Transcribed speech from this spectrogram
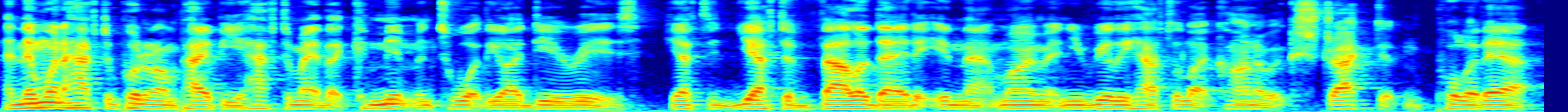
And then when I have to put it on paper, you have to make that commitment to what the idea is. You have to you have to validate it in that moment and you really have to like kind of extract it and pull it out.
